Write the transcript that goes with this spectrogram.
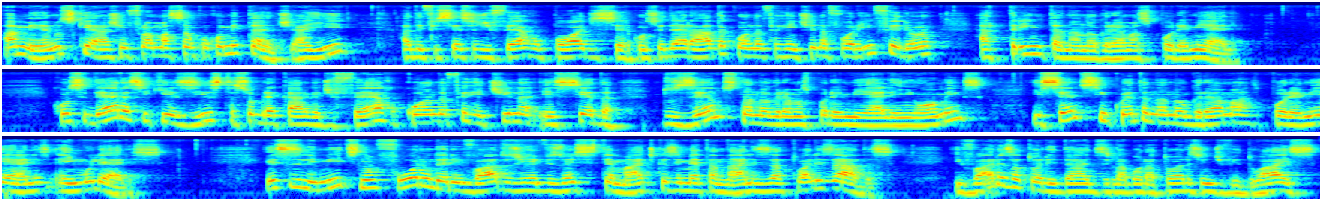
a menos que haja inflamação concomitante. Aí, a deficiência de ferro pode ser considerada quando a ferritina for inferior a 30 nanogramas por ml. Considera-se que exista sobrecarga de ferro quando a ferritina exceda 200 nanogramas por ml em homens e 150 nanogramas por ml em mulheres. Esses limites não foram derivados de revisões sistemáticas e meta-análises atualizadas, e várias autoridades e laboratórios individuais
